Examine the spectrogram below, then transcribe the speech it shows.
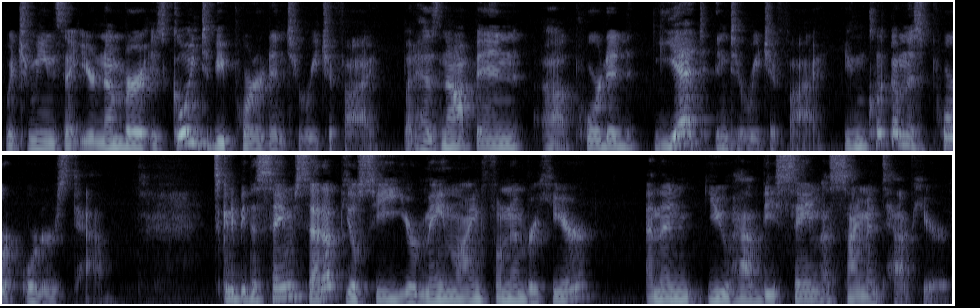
which means that your number is going to be ported into Reachify, but has not been uh, ported yet into Reachify, you can click on this port orders tab. It's going to be the same setup. You'll see your mainline phone number here, and then you have the same assignment tab here.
